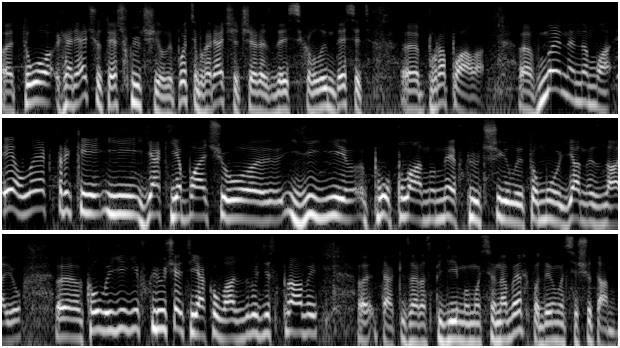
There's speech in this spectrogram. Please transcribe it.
е, то гарячу теж включили. Потім гаряча через десь хвилин 10 е, пропала. В мене нема електрики, і як я бачу, її по плану не включили, тому я не знаю, коли її включать, як у вас, друзі, справи. Так, зараз підіймемося наверх, подивимося, що там.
